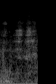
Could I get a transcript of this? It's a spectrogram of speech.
Christ.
